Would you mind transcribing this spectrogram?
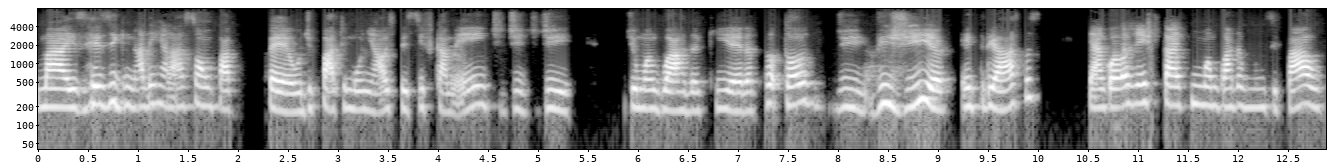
mais resignado em relação a um papel de patrimonial especificamente, de, de, de uma guarda que era só de vigia, entre aspas, e agora a gente está com uma guarda municipal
